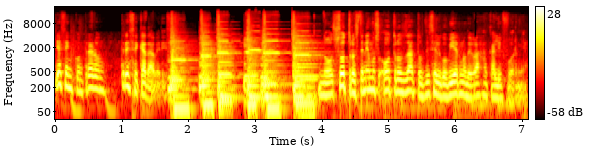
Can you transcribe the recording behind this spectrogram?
ya se encontraron 13 cadáveres. Nosotros tenemos otros datos, dice el gobierno de Baja California.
